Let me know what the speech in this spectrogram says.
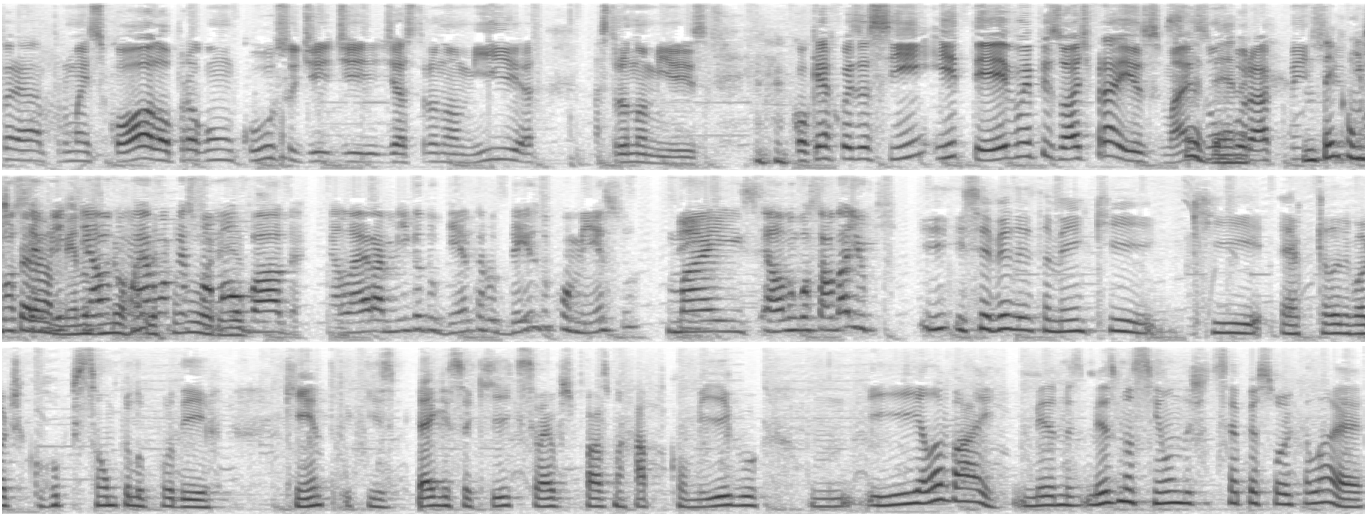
para uma escola ou para algum curso de, de, de astronomia, astronomia isso, qualquer coisa assim. E teve um episódio para isso, mais Você um vê, né? buraco Não tem como você esperar menos que ela não era uma pessoa favorito. malvada. Ela era amiga do Gentaro desde o começo, mas ela não gostava da Yuki. E, e você vê dele também que, que é aquele negócio de corrupção pelo poder. Que entra, que pega isso aqui, que você vai pro espaço mais rápido comigo. hum, E ela vai. Mesmo, mesmo assim, ela não deixa de ser a pessoa que ela é.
